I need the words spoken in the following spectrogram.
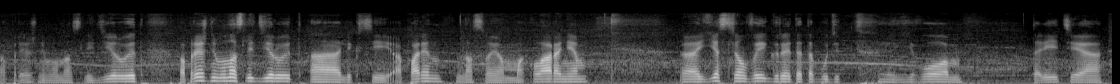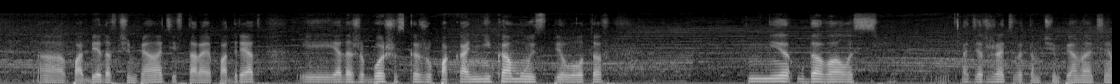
по-прежнему у нас лидирует. По-прежнему у нас лидирует Алексей Апарин на своем Макларене. Э, если он выиграет, это будет его третья Э, победа в чемпионате вторая подряд. И я даже больше скажу, пока никому из пилотов не удавалось одержать в этом чемпионате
